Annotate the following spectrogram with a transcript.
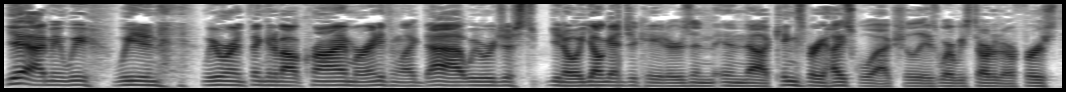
Yeah, I mean, we we didn't we weren't thinking about crime or anything like that. We were just you know young educators, and in uh, Kingsbury High School actually is where we started our first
